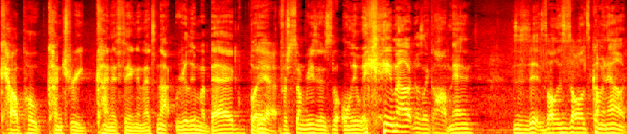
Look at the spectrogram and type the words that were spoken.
cowpoke country kind of thing, and that's not really my bag. But Yeah. for some reason, it's the only way it came out, and I was like, oh man, this is it. This is all, this is all that's coming out.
